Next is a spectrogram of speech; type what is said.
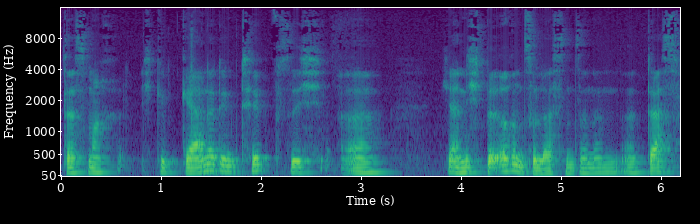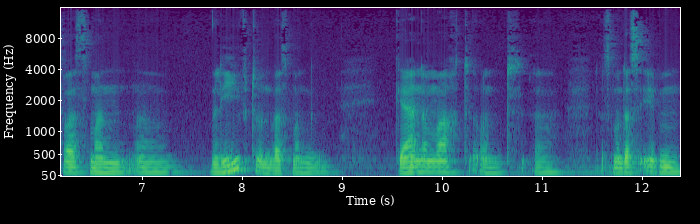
das mache ich gebe gerne den Tipp, sich äh, ja nicht beirren zu lassen, sondern äh, das, was man äh, liebt und was man gerne macht und äh, dass man das eben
